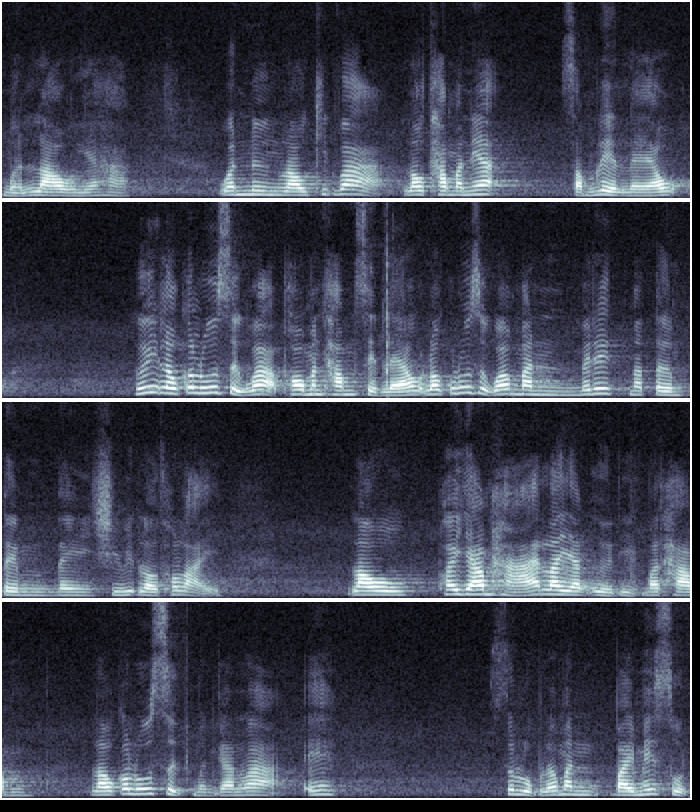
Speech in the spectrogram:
เหมือนเราอย่างเงี้ยค่ะ วันหนึ่งเราคิดว่าเราทำอันเนี้ยสำเร็จแล้ว เฮ้ยเราก็รู้สึกว่าพอมันทำเสร็จแล้ว เราก็รู้สึกว่ามันไม่ได้มาเติมเต็มในชีวิตเราเท่าไหร่ เราพยายามหาอะไรอย่างอื่นอีกมาทำเราก็รู้สึกเหมือนกันว่า เอ๊ะสรุปแล้วมันไปไม่สุด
